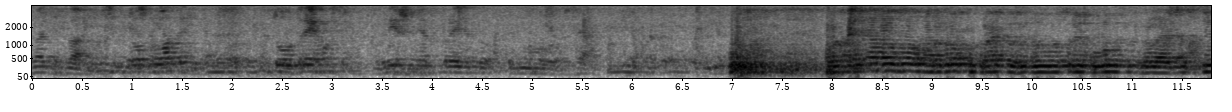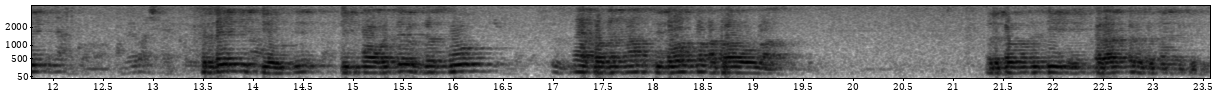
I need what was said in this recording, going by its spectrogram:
Два. Хто проти? Хто утримався? Рішення прийнято одноголосно. Про надання дозволу на розробку проекту землеустрою по вулиці Залежності кредитній спілці відмовити в зв'язку з неподанням свідоцтва на право власності. Рекомендаційний характер. Хто?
